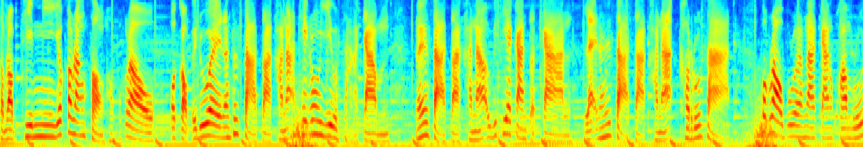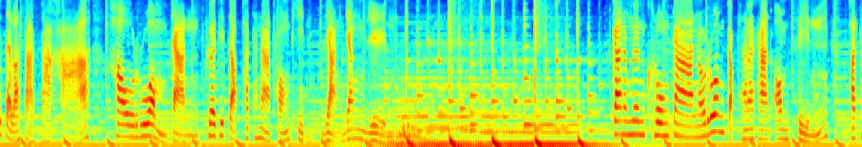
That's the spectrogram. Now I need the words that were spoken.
สำหรับทีมมียกกำลังสองของพวกเราประกอบไปด้วยนักศึกษาจากคณะเทคโนโลยีอุตสาหกรรม นักศึกษาจากคณะวิทยาการจัดการ และนักศึกษาจากคณะครุศาสตร์ พวกเราบูรณาการความรู้แต่ละศาสตร์สาขา เข้าร่วมกันเพื่อที่จะพัฒนาท้องถิ่นอย่างยั่งยืน การดำเนินโครงการร่วมกับธนาคารออมสิน พัฒ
